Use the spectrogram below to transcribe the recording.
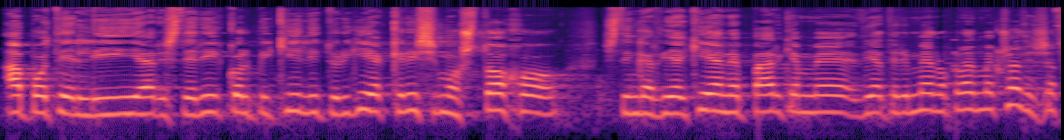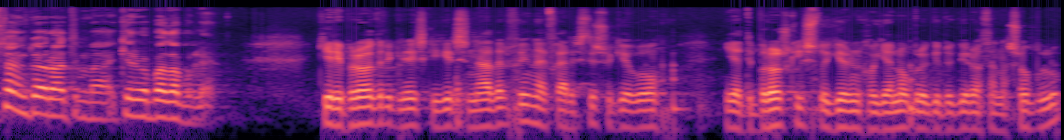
Αποτελεί η αριστερή κολπική λειτουργία κρίσιμο στόχο στην καρδιακή ανεπάρκεια με διατηρημένο κλάσμα εξώθηση. Αυτό είναι το ερώτημα, κύριε Παπαδόπουλε. Κύριε Πρόεδρε, κυρίες και κύριοι συνάδελφοι, να ευχαριστήσω και εγώ για την πρόσκληση τον κύριο Νιχογιανόπουλο και τον κύριο Αθανασόπουλο.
